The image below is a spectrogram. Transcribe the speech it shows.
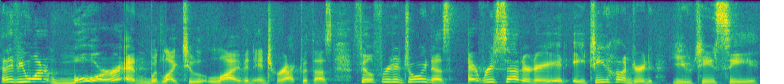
And if you want more and would like to live and interact with us, feel free to join us every Saturday at 1800 UTC.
